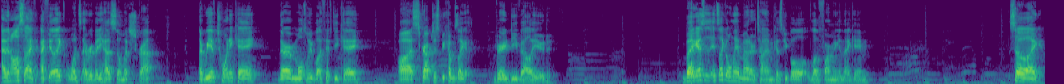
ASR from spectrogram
And then also, I, I feel like once everybody has so much scrap, like we have 20k, there are multiple people at 50k, uh, scrap just becomes like very devalued. But I guess it's like only a matter of time because people love farming in that game. So like,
